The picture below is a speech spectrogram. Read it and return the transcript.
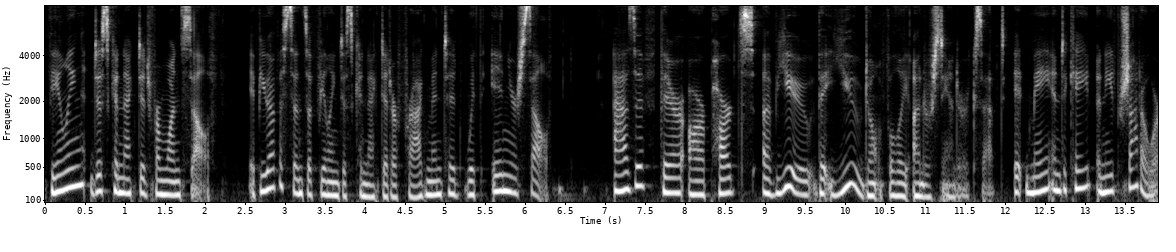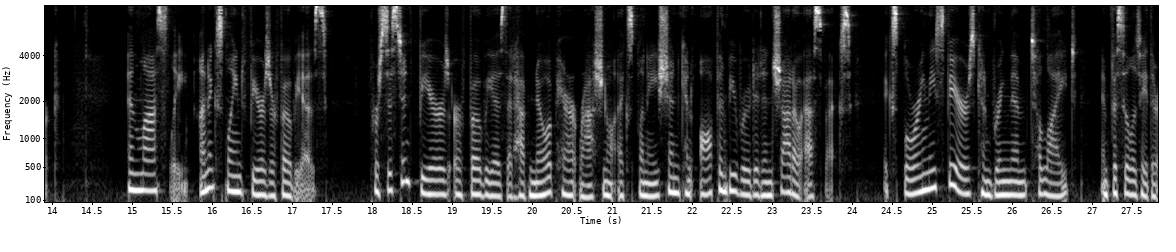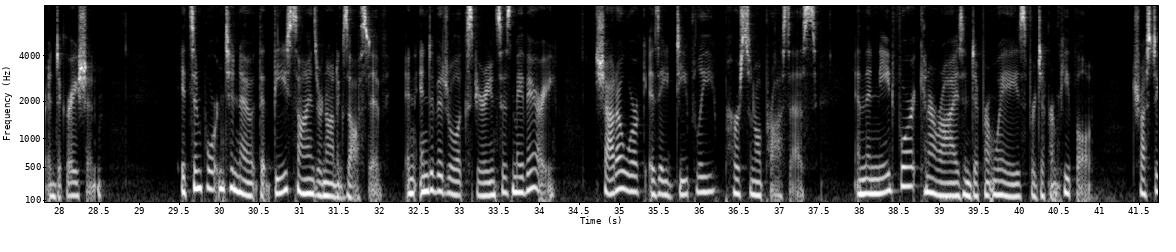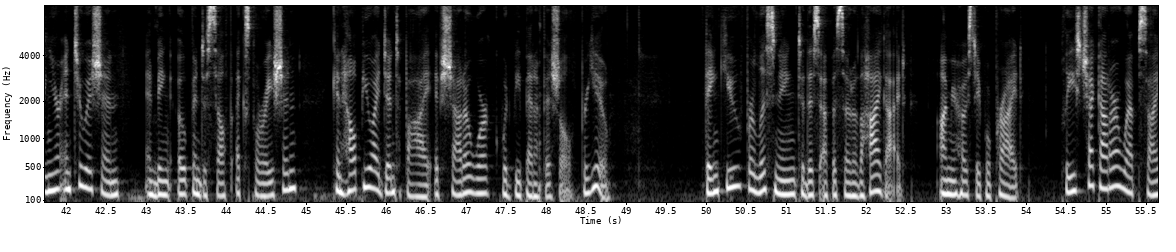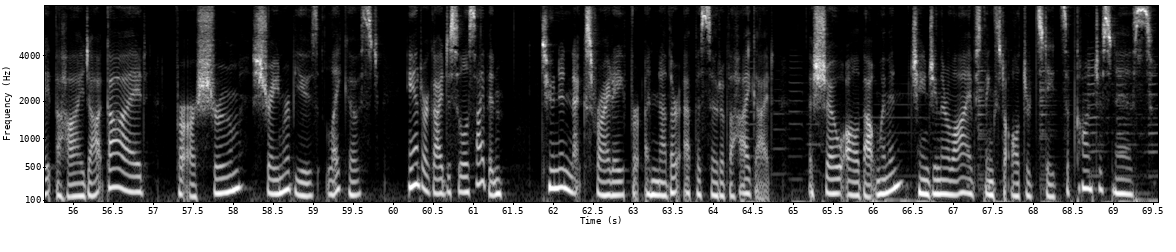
feeling disconnected from oneself. If you have a sense of feeling disconnected or fragmented within yourself, as if there are parts of you that you don't fully understand or accept, it may indicate a need for shadow work. And lastly, unexplained fears or phobias. Persistent fears or phobias that have no apparent rational explanation can often be rooted in shadow aspects. Exploring these fears can bring them to light and facilitate their integration. It's important to note that these signs are not exhaustive, and individual experiences may vary. Shadow work is a deeply personal process, and the need for it can arise in different ways for different people. Trusting your intuition and being open to self exploration can help you identify if shadow work would be beneficial for you. Thank you for listening to this episode of The High Guide. I'm your host, April Pride. Please check out our website, thehigh.guide, for our shroom strain reviews like Ghost and our guide to psilocybin. Tune in next Friday for another episode of The High Guide, a show all about women changing their lives thanks to altered states of consciousness.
